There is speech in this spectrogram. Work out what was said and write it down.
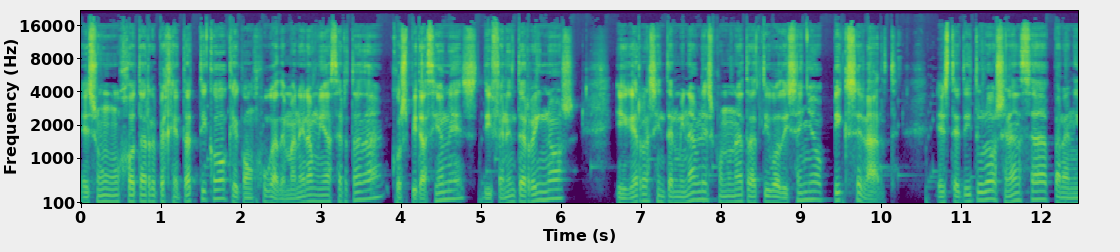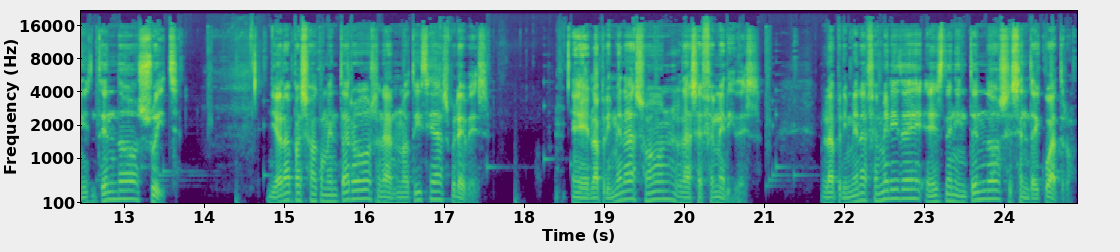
Es un JRPG táctico que conjuga de manera muy acertada conspiraciones, diferentes reinos y guerras interminables con un atractivo diseño pixel art. Este título se lanza para Nintendo Switch. Y ahora paso a comentaros las noticias breves. Eh, la primera son las efemérides. La primera efeméride es de Nintendo 64.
